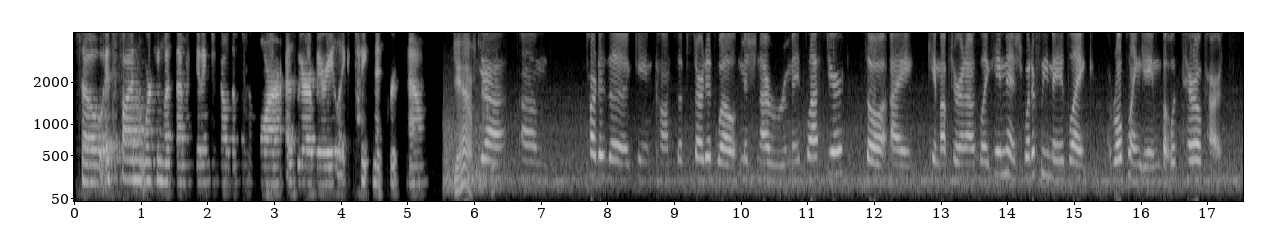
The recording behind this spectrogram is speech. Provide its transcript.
So it's fun working with them and getting to know them some more as we are a very like tight knit group now. Yeah. Yeah, um, part of the game concept started. Well, Mish and I were roommates last year, so I came up to her and I was like, "Hey, Mish, what if we made like a role playing game but with tarot cards?"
